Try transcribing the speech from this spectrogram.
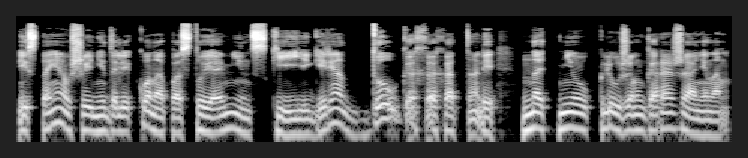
и стоявшие недалеко на посту аминские егеря долго хохотали над неуклюжим горожанином.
